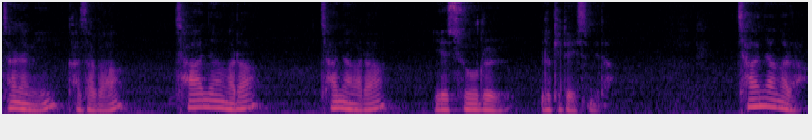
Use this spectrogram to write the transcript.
찬양이 가사가 찬양하라 찬양하라 예수를 이렇게 되어 있습니다. 찬양하라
